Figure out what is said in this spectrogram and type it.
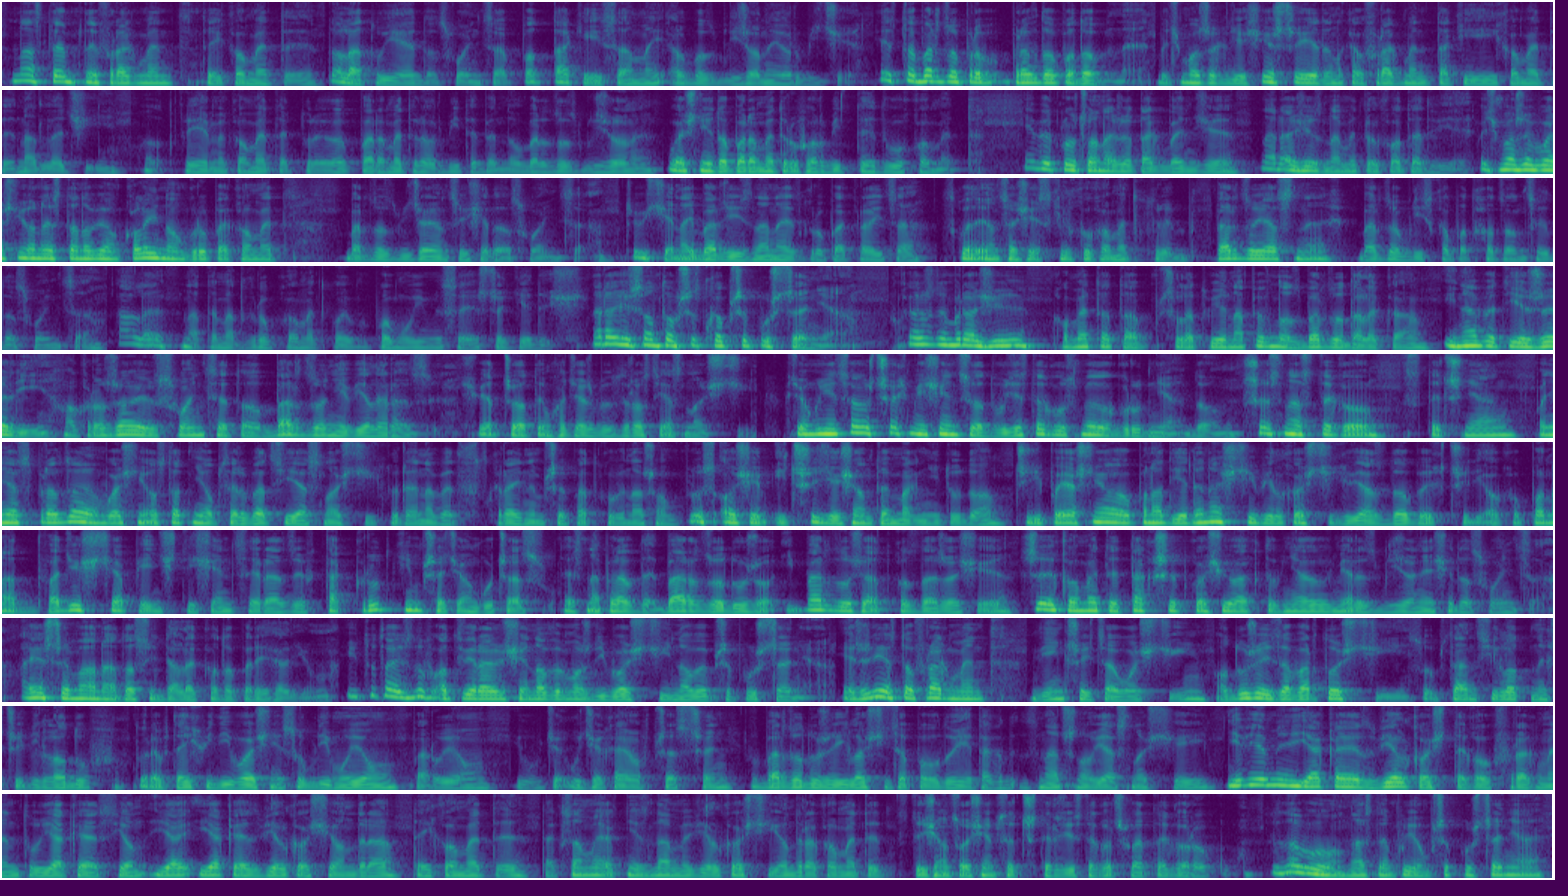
następny fragment tej komety dolatuje do Słońca po takiej samej albo zbliżonej orbicie. Jest to bardzo prawdopodobne. Być może gdzieś jeszcze jeden fragment takiej komety nadleci. Odkryjemy kometę, którego parametry orbity będą bardzo zbliżone właśnie do parametrów orbit tych dwóch komet. Niewykluczone, że tak będzie. Na razie znamy tylko te dwie. Być może właśnie one stanowią kolejną grupę komet bardzo zbliżających się do Słońca. Oczywiście najbardziej znana jest grupa Krojca, składająca się z kilku komet, które bardzo jasnych, bardzo blisko podchodzących do Słońca, ale na temat grup komet pomówimy sobie jeszcze kiedyś. Na razie są to wszystko przypuszczenia. W każdym razie kometa ta przelatuje na pewno z bardzo daleka i nawet jeżeli okrążała już Słońce, to bardzo niewiele razy. Świadczy o tym chociażby wzrost jasności. W ciągu niecałych trzech miesięcy od 28 grudnia do 16 stycznia, ponieważ sprawdzałem właśnie ostatnie obserwacje jasności, które nawet w skrajnym przypadku wynoszą plus 8,3 magnitudo, czyli pojaśniało ponad 11 wielkości gwiazdowych, czyli około ponad 25 tysięcy razy w tak krótkim przeciągu czasu. To jest naprawdę bardzo dużo i bardzo rzadko zdarza się, że komety tak szybko się uaktywniały w miarę zbliżania się do Słońca. A jeszcze ma ona dosyć daleko do peryhelium. I tutaj znów otwierają się nowe możliwości, nowe przypuszczenia. Jeżeli jest to fragment większej całości, o dużej zawartości substancji lotnych, czyli lodów, które w tej chwili właśnie sublimują, parują i uciekają w przestrzeń w bardzo dużej ilości, co powoduje tak znaczną jasność jej. Nie wiemy, jaka jest wielkość tego fragmentu, jaka jest, jaka jest wielkość jądra tej komety, tak samo jak nie znamy wielkości jądra komety z 1844 roku. Znowu następują przypuszczenia,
